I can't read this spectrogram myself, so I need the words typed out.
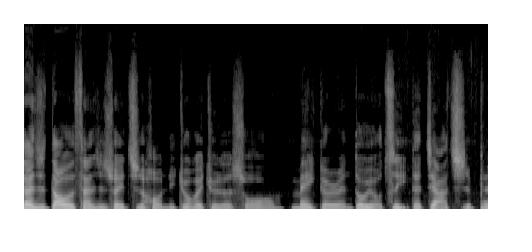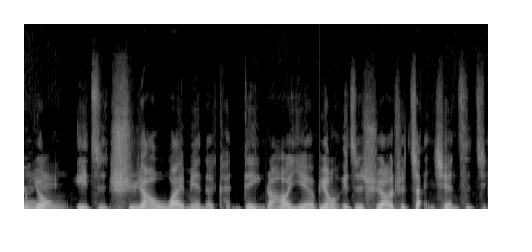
但是到了三十岁之后，你就会觉得说，每个人都有自己的价值，不用一直需要外面的肯定，然后也不用一直需要去展现自己，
